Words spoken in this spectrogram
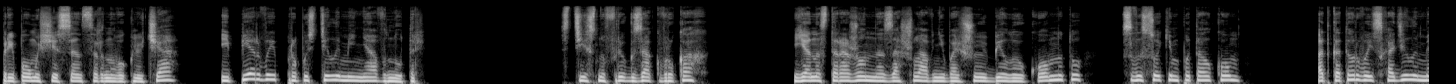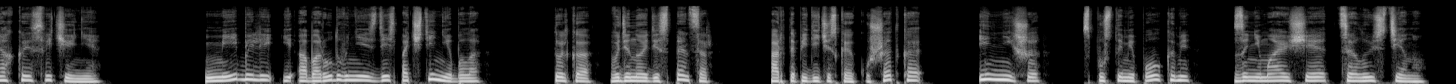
при помощи сенсорного ключа и первой пропустила меня внутрь. Стиснув рюкзак в руках, я настороженно зашла в небольшую белую комнату с высоким потолком, от которого исходило мягкое свечение. Мебели и оборудования здесь почти не было, только водяной диспенсер, ортопедическая кушетка и ниша с пустыми полками, занимающая целую стену.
